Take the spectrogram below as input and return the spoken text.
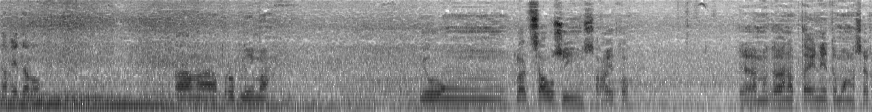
Nakita ko. Ang ah, problema yung clutch housing saka ito. Kaya maghanap tayo nito mga sir.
